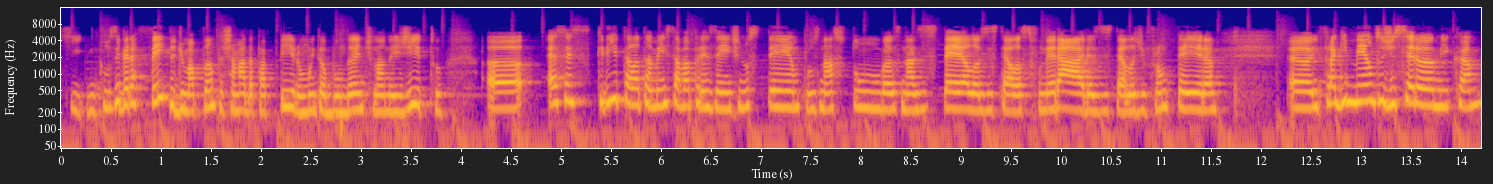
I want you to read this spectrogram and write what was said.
que inclusive era feito de uma planta chamada papiro, muito abundante lá no Egito, uh, essa escrita ela também estava presente nos templos, nas tumbas, nas estelas, estelas funerárias, estelas de fronteira, uh, em fragmentos de cerâmica,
